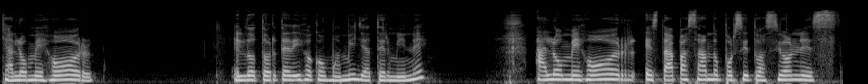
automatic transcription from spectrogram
Que a lo mejor el doctor te dijo como a mí, ya terminé. A lo mejor está pasando por situaciones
